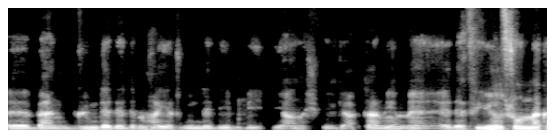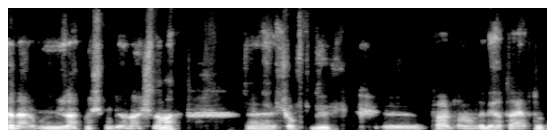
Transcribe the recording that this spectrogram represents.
E, ben günde dedim. Hayır günde değil. Bir, yanlış bilgi aktarmayayım. E, hedef yıl sonuna kadar bu 160 milyonu aşılamak. E, çok büyük. E, pardon orada bir hata yaptım.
